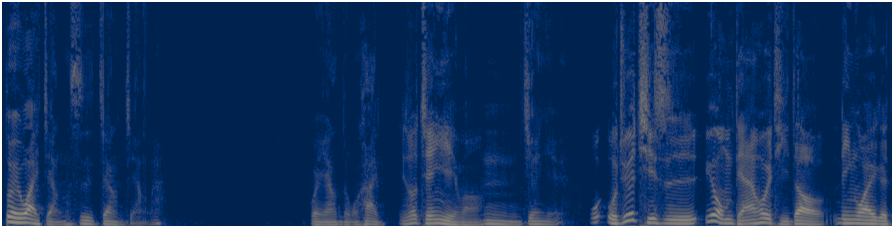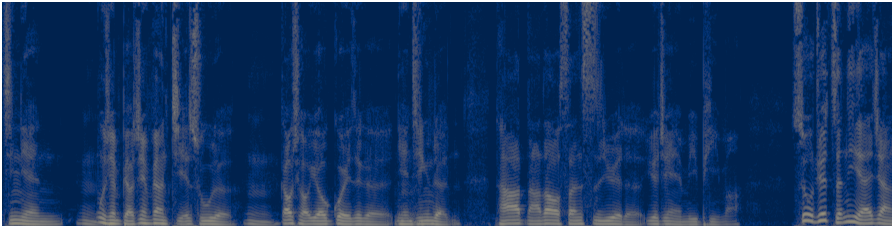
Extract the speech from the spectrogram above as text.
对外讲是这样讲了。滚阳怎么看？你说菅野吗？嗯，菅野。我我觉得其实，因为我们等一下会提到另外一个今年目前表现非常杰出的，嗯，高桥优贵这个年轻人，他拿到三四月的月间 MVP 嘛，所以我觉得整体来讲，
